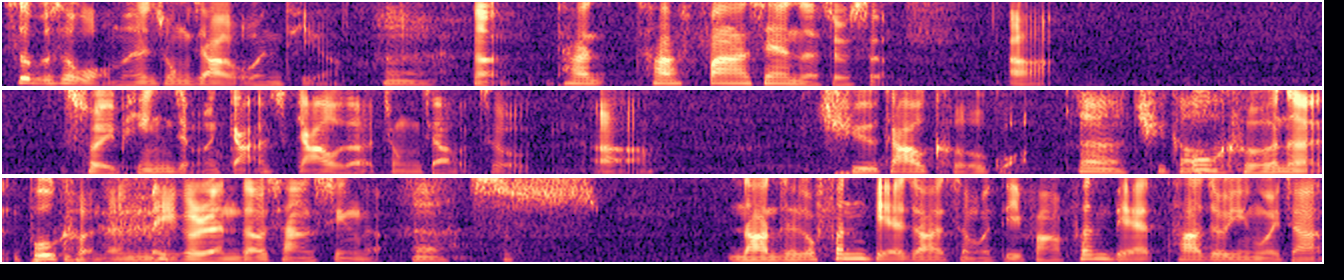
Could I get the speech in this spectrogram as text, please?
是不是我们宗教有问题了？嗯那他他发现的就是，呃，水平怎么高高的宗教就呃曲高可寡，嗯，曲高不可能 不可能每个人都相信的。嗯那这个分别在什么地方？分别他就因为在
